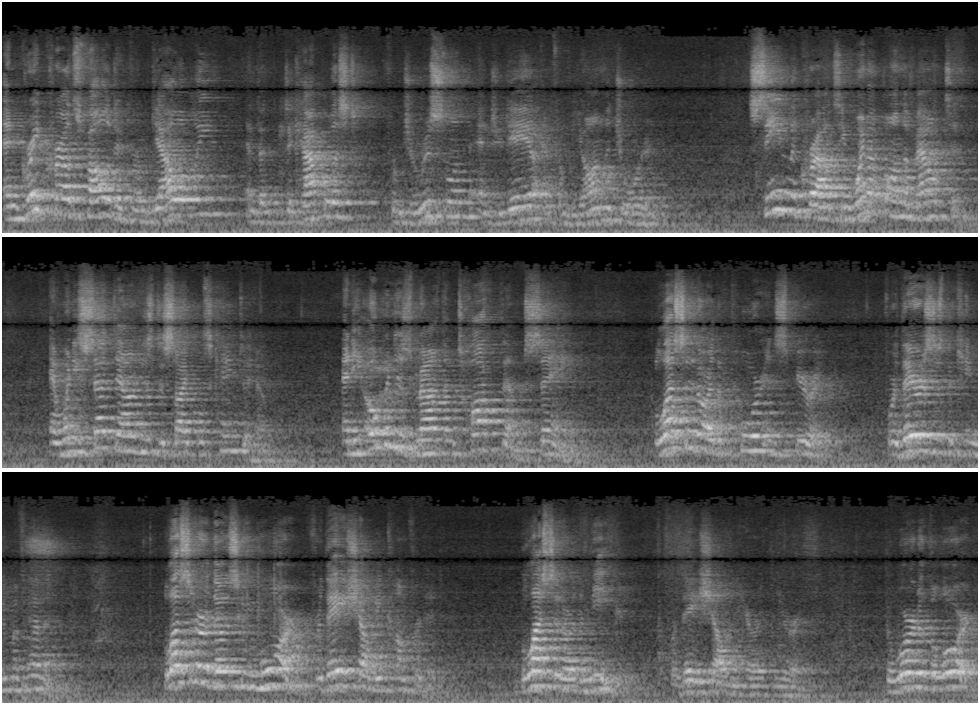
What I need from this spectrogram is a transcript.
And great crowds followed him from Galilee and the Decapolis from Jerusalem and Judea and from beyond the Jordan. Seeing the crowds, he went up on the mountain, and when he sat down, his disciples came to him. And he opened his mouth and taught them, saying, Blessed are the poor in spirit, for theirs is the kingdom of heaven. Blessed are those who mourn, for they shall be comforted. Blessed are the meek, for they shall inherit the earth. The word of the Lord.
